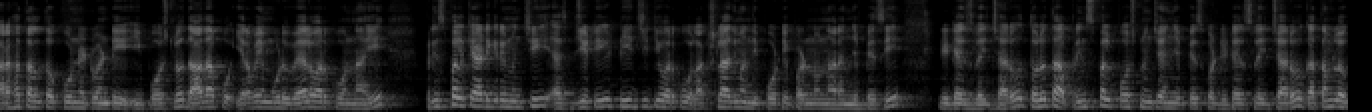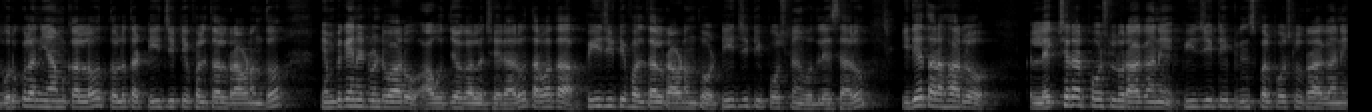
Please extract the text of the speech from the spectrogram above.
అర్హతలతో కూడినటువంటి ఈ పోస్టులు దాదాపు ఇరవై మూడు వేల వరకు ఉన్నాయి. ప్రిన్సిపల్ కేటగిరీ నుంచి ఎస్జిటి టీజీటీ వరకు లక్షలాది మంది పోటీ పడనున్నారని చెప్పేసి డీటెయిల్స్లో ఇచ్చారు. తొలుత ప్రిన్సిపల్ పోస్ట్ నుంచి అని చెప్పేసి కూడా డీటెయిల్స్లో ఇచ్చారు. గతంలో గురుకుల నియామకాల్లో తొలుత టీజీటీ ఫలితాలు రావడంతో ఎంపికైనటువంటి వారు ఆ ఉద్యోగాల్లో చేరారు. తర్వాత పీజీటీ ఫలితాలు రావడంతో టీజీటీ పోస్టులను వదిలేశారు. ఇదే తరహాలో లెక్చరర్ పోస్టులు రాగానే పీజీటీ ప్రిన్సిపల్ పోస్టులు రాగానే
